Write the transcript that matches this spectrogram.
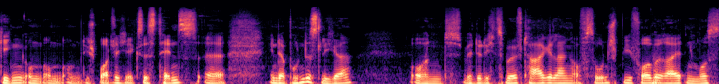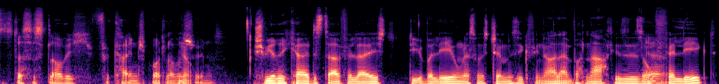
ging, um, um, um die sportliche Existenz äh, in der Bundesliga. Und wenn du dich zwölf Tage lang auf so ein Spiel vorbereiten musst, das ist, glaube ich, für keinen Sportler was ja. Schönes. Schwierigkeit ist da vielleicht die Überlegung, dass man das Champions League Finale einfach nach dieser Saison ja. verlegt.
